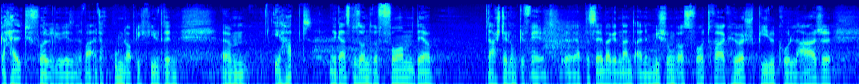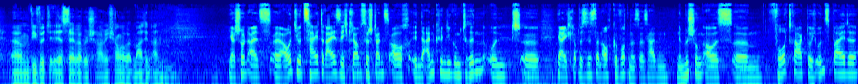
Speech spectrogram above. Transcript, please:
gehaltvoll gewesen ist. Da war einfach unglaublich viel drin. Ähm, ihr habt eine ganz besondere Form der Darstellung gewählt. Äh, Ihr habt das selber genannt, eine Mischung aus Vortrag, Hörspiel, Collage. Ähm, wie würdet ihr das selber beschreiben? Ich fange mal bei Martin an. Ja, schon als äh, Audiozeitreise. Ich glaube, so stand es auch in der Ankündigung drin. Und äh, ja, ich glaube, das ist dann auch geworden. Das ist halt eine Mischung aus ähm, Vortrag durch uns beide,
